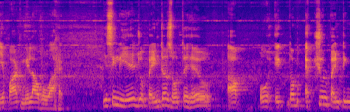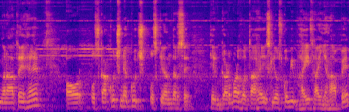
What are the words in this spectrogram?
ये पार्ट मिला हुआ है। इसीलिए जो पेंटर्स होते हैं, आप, वो एकदम एक्चुअल पेंटिंग बनाते हैं और उसका कुछ न कुछ उसके अंदर से फिर गड़बड़ होता है, इसलिए उसको भी भाई था यहाँ पे,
